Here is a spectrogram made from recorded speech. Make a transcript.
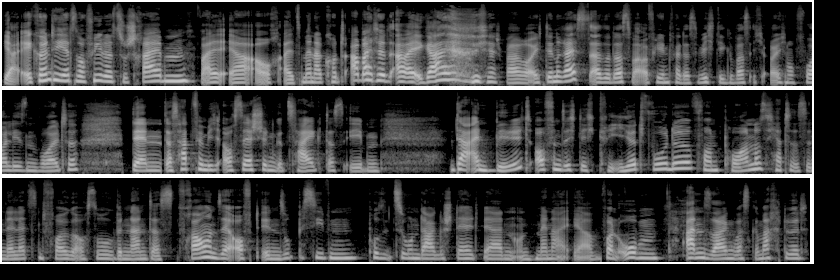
Ja, er könnte jetzt noch viel dazu schreiben, weil er auch als Männercoach arbeitet, aber egal, ich erspare euch den Rest. Also das war auf jeden Fall das Wichtige, was ich euch noch vorlesen wollte. Denn das hat für mich auch sehr schön gezeigt, dass eben da ein Bild offensichtlich kreiert wurde von Pornos. Ich hatte es in der letzten Folge auch so benannt, dass Frauen sehr oft in submissiven Positionen dargestellt werden und Männer eher von oben ansagen, was gemacht wird.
